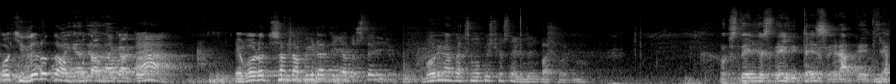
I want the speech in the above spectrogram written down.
Όχι, δεν ρωτάω που τα βρήκατε. Α, Εγώ ρώτησα αν τα πήρατε για το στέλιο. μπορεί να τα χρησιμοποιήσει και ο Στέλιος, δεν υπάρχει πρόβλημα. Ο Στέλιος θέλει τέσσερα τέτοια.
